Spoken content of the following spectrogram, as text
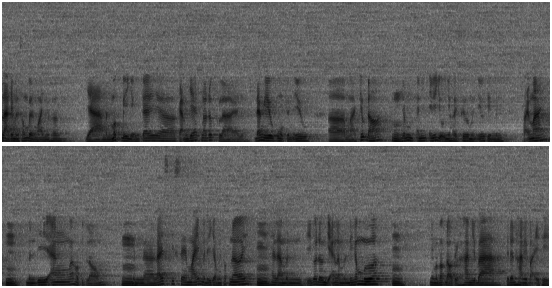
làm cho mình sống bề ngoài nhiều hơn và mình mất đi những cái ờ, cảm giác nó rất là đáng yêu của một tình yêu Ờ, mà trước đó Ừ. giống anh em ví dụ như hồi xưa mình yêu thì mình thoải mái ừ mình đi ăn quán hộp vịt lộn Ừ. mình à, lái chiếc xe máy mình đi vòng khắp nơi Ừ. hay là mình chỉ có đơn giản là mình đi ngắm mưa ừ nhưng mà bắt đầu từ 23 cho đến 27 thì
